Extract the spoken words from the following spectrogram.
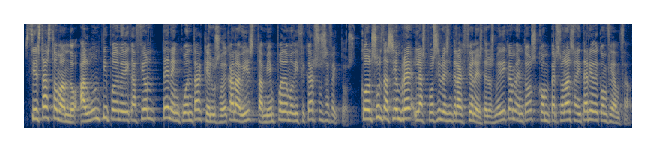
Si estás tomando algún tipo de medicación, ten en cuenta que el uso de cannabis también puede modificar sus efectos. Consulta siempre las posibles interacciones de los medicamentos con personal sanitario de confianza.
